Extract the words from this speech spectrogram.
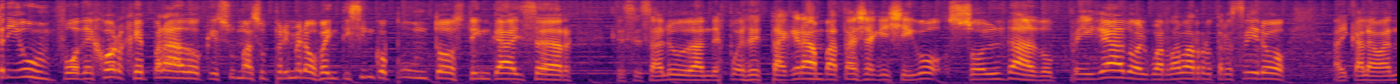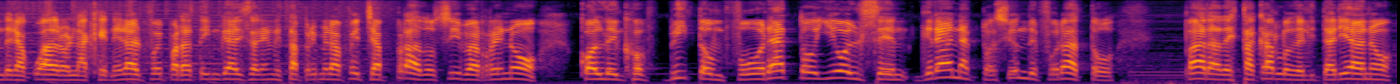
triunfo de Jorge Prado que suma sus primeros 25 puntos. Tim Geyser se saludan después de esta gran batalla que llegó soldado pegado al guardabarro trasero. Acá la bandera cuadro, la general fue para Tim Geyser en esta primera fecha. Prado, Ciber, Renault, Coldenhoff, Beaton, Forato y Olsen. Gran actuación de Forato para destacarlo del italiano.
